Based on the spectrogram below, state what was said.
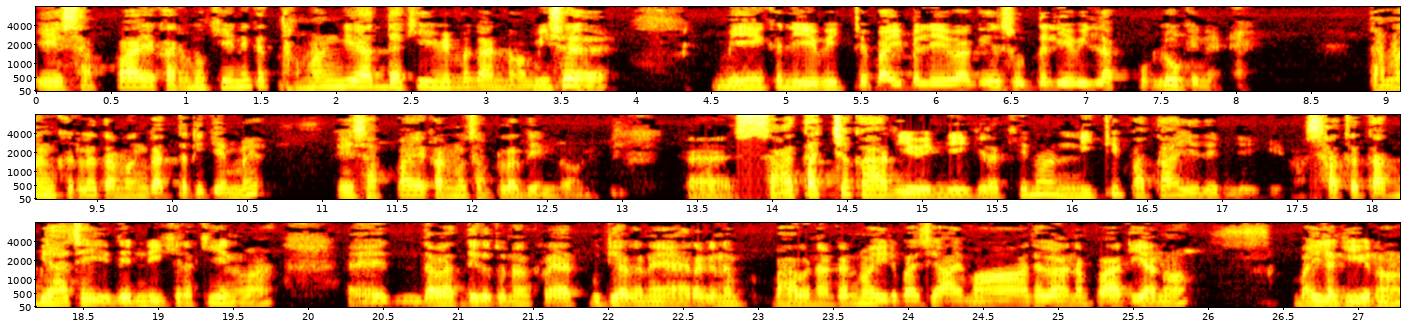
ඒ සප්පාය කරුණු කියන එක තමන්ගේ අත්දැකීමෙන්ම ගන්නවා මිස මේක ලියවිච්ච බයිබලයේ වගේ සුද්ධ ලියවිල්ලක් ලෝකේ නැහැ. තමන් කරලා තමන් ගත්ත ටිකෙන්ම ඒ සප්පාය කරුණු සපලා දෙන්න ඕනේ. සාතච්ඡකාරී වෙන්නේ කියලා කියනවා නිතිපතය දෙන්නේ කියනවා. සතත අභ්‍යාසයේ දෙන්නේ කියලා කියනවා. දවස් දෙක තුනක් රැත් බුදියාගෙන අරගෙන භාවනා කරනවා ඊට පස්සේ ආයෙ මාස ගානක් පාටි යනවා. බයිලා කියනවා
